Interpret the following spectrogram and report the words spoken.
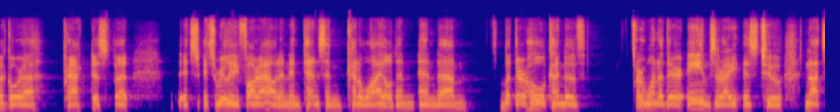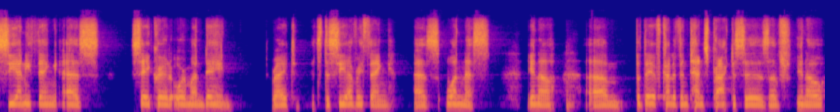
Aghora practice but it's it's really far out and intense and kind of wild and and um but their whole kind of or one of their aims, right, is to not see anything as sacred or mundane, right? It's to see everything as oneness, you know. Um, but they have kind of intense practices of, you know,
